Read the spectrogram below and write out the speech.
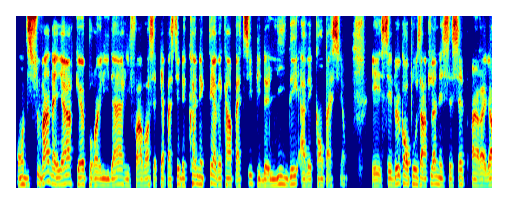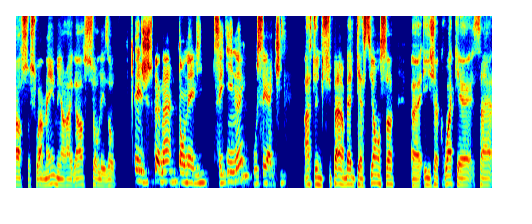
on dit souvent d'ailleurs que pour un leader, il faut avoir cette capacité de connecter avec empathie puis de leader avec compassion. Et ces deux composantes-là nécessitent un regard sur soi-même et un regard sur les autres. Et justement, ton avis, c'est inné ou c'est acquis? Ah, c'est une super belle question, ça. Euh, et je crois que ça,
